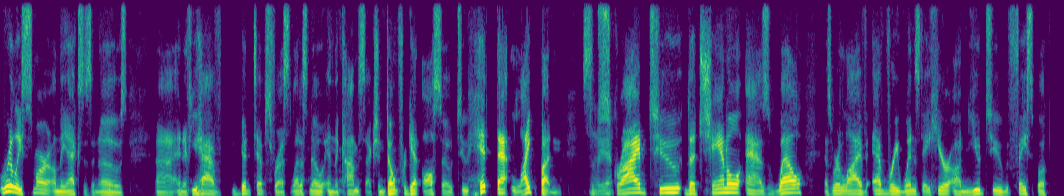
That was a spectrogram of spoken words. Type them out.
really smart on the X's and O's. Uh, and if you have good tips for us, let us know in the comment section. Don't forget also to hit that like button, subscribe oh, yeah. to the channel as well as we're live every Wednesday here on YouTube, Facebook,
